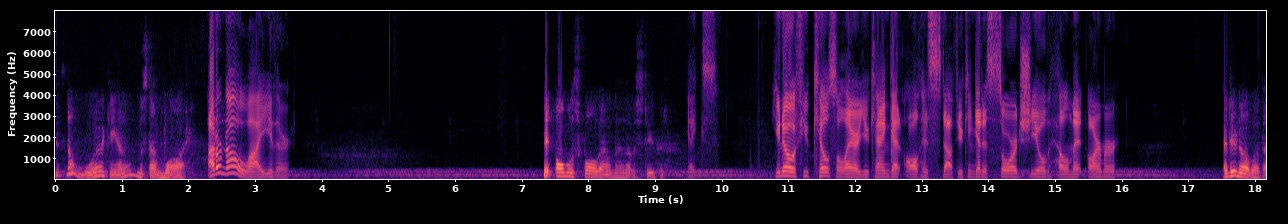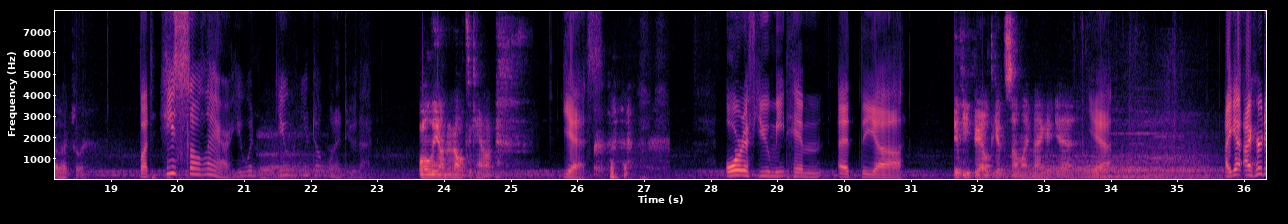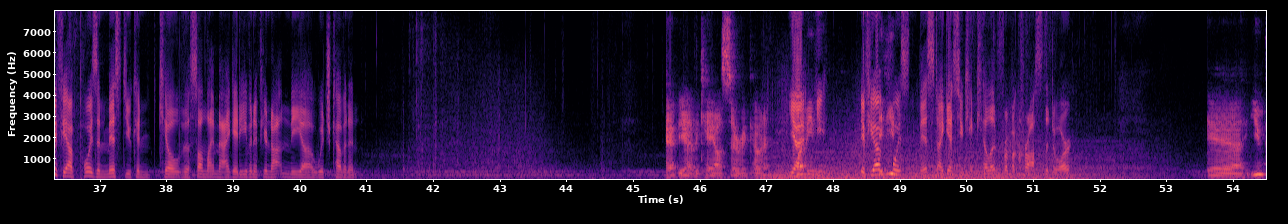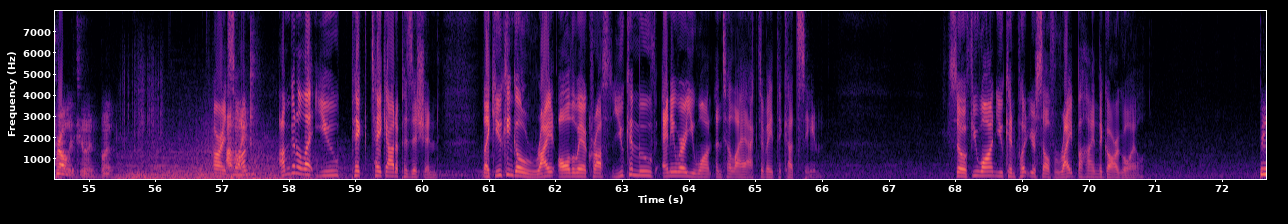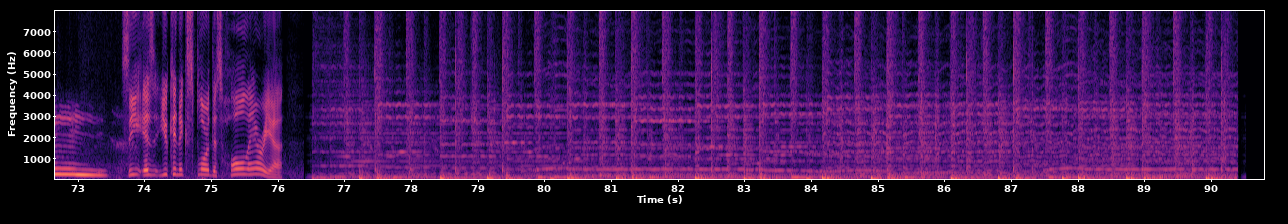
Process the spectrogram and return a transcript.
It's not working. I don't understand why. I don't know why either. It almost fall down there. That was stupid. Yikes. You know, if you kill Solaire, you can get all his stuff. You can get his sword, shield, helmet, armor. I do know about that actually. But he's Solaire. You wouldn't. You you don't want to do that. Only on an alt account. Yes. or if you meet him at the uh if he failed to get the sunlight maggot, yeah. yeah. I get I heard if you have poison mist you can kill the sunlight maggot even if you're not in the uh, witch covenant. Yeah, yeah, the Chaos Servant Covenant. Yeah, I mean, you- if you have if you- poison mist, I guess you can kill it from across the door. yeah, you probably could, but All right, I'm so like- I'm I'm gonna let you pick take out a position. Like you can go right all the way across. You can move anywhere you want until I activate the cutscene. So if you want, you can put yourself right behind the gargoyle. Whee! See, is you can explore this whole area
